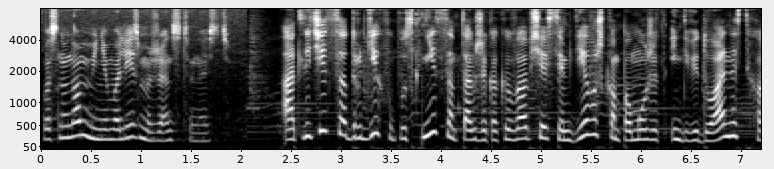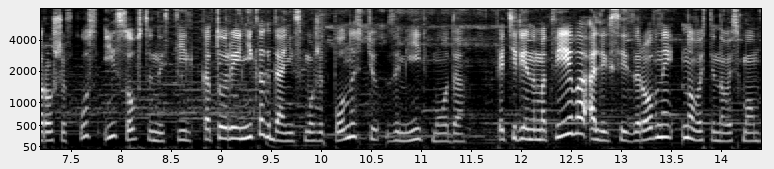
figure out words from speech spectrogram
В основном минимализм и женственность. А отличиться от других выпускницам, так же, как и вообще всем девушкам, поможет индивидуальность, хороший вкус и собственный стиль, который никогда не сможет полностью заменить мода. Катерина Матвеева, Алексей Заровный. Новости на восьмом.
